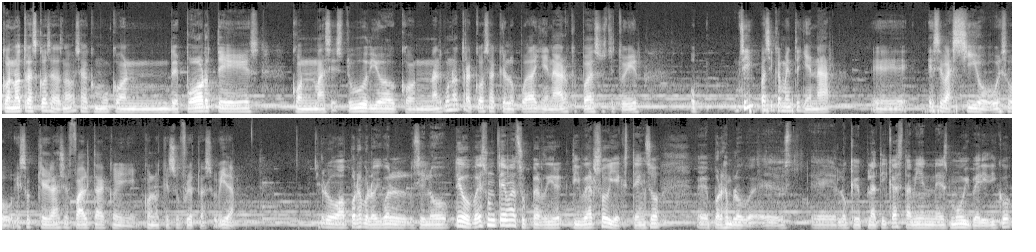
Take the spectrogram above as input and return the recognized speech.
con otras cosas, ¿no? O sea, como con deportes, con más estudio, con alguna otra cosa que lo pueda llenar o que pueda sustituir. Sí, básicamente llenar eh, ese vacío o eso, eso que le hace falta con, con lo que sufrió toda su vida. Pero, ah, por ejemplo, igual, si lo. Digo, es un tema súper di- diverso y extenso. Eh, por ejemplo, es- eh, lo que platicas también es muy verídico.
